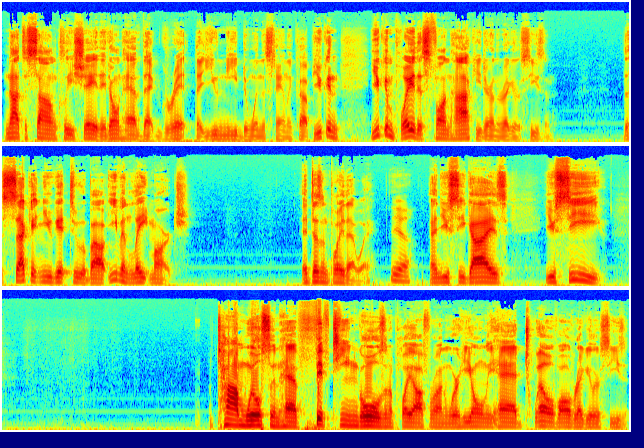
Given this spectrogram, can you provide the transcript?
Not to sound cliche, they don't have that grit that you need to win the Stanley Cup. You can you can play this fun hockey during the regular season. The second you get to about even late March, it doesn't play that way Yeah, and you see guys, you see Tom Wilson have 15 goals in a playoff run where he only had 12 all regular season.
